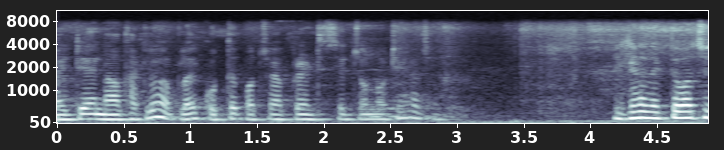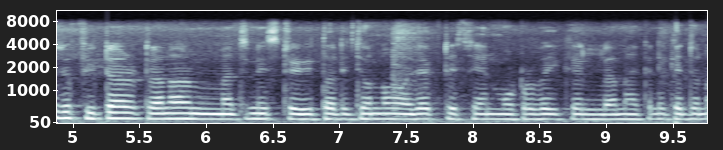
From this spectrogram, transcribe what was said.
আইটিআই না থাকলেও অ্যাপ্লাই করতে পারছ অ্যাপ্রেন্টিসের জন্য, ঠিক আছে? এখানে দেখতে পাচ্ছ যে ফিটার ট্রেনার ম্যাচিনিস্ট ইত্যাদির জন্য ইলেকট্রিশিয়ান মোটর ভেহিকেল মেকানিকের জন্য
